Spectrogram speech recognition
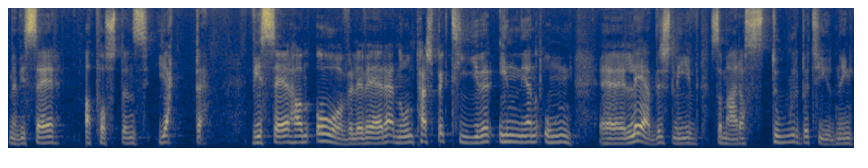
men vi ser apostelens hjerte. Vi ser han overlevere noen perspektiver inn i en ung eh, leders liv som er av stor betydning,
